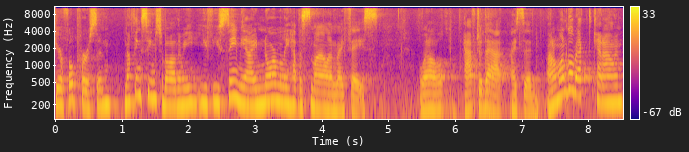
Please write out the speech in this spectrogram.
cheerful person. Nothing seems to bother me. If you see me, I normally have a smile on my face. Well, after that, I said, I don't want to go back to Cat Island.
